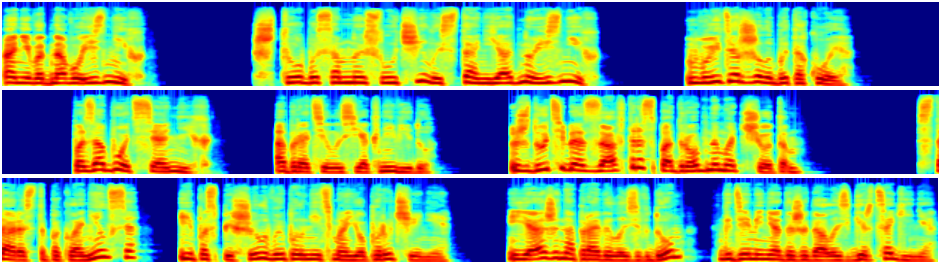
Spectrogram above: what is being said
а не в одного из них. Что бы со мной случилось, стань я одной из них? Выдержала бы такое. Позаботься о них», — обратилась я к Невиду. «Жду тебя завтра с подробным отчетом». Староста поклонился и поспешил выполнить мое поручение. Я же направилась в дом, где меня дожидалась герцогиня.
